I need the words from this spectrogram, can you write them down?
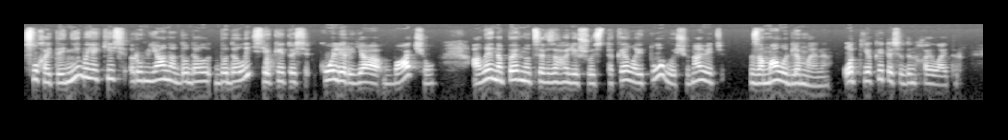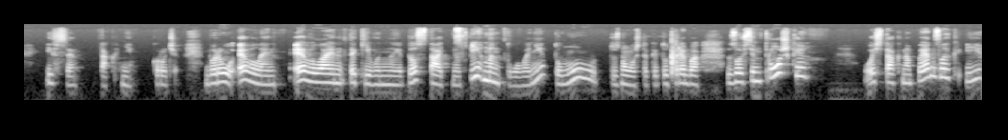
Слухайте, ніби якісь рум'яна додали, додались, якийсь колір я бачу, але напевно це взагалі щось таке лайтове, що навіть замало для мене. От якийсь один хайлайтер. І все. Так, ні. Коротше, беру Eveline. Eveline такі вони достатньо пігментовані, тому знову ж таки тут треба зовсім трошки. Ось так на пензлик і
